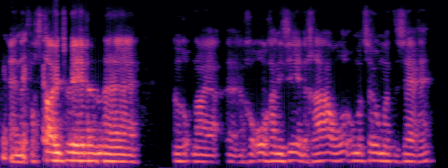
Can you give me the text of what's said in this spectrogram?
En het was thuis weer een, uh, een, nou ja, een georganiseerde chaos, om het zo maar te zeggen.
